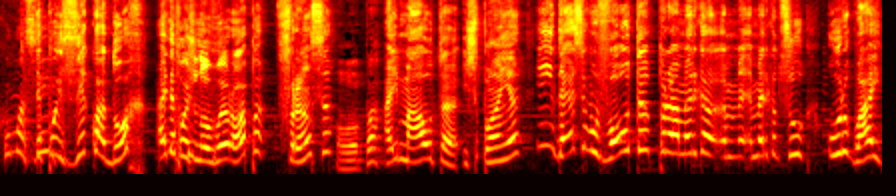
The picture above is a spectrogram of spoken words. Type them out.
Como assim? depois Equador, aí depois de novo Europa, França, Opa. aí Malta, Espanha, e em décimo volta pra América, América do Sul, Uruguai.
